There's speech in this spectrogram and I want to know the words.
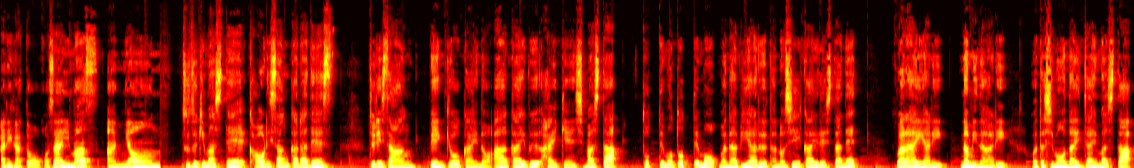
ありがとうございます。アンニョン。続きまして、かおりさんからです。樹里さん、勉強会のアーカイブ拝見しました。とってもとっても学びある楽しい回でしたね。笑いあり涙あり私も泣いちゃいました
